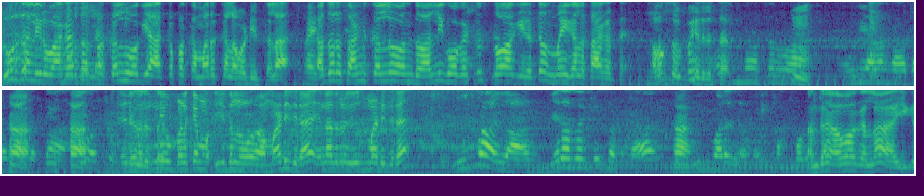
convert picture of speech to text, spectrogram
ದೂರದಲ್ಲಿ. ಇರುವಾಗ ಸ್ವಲ್ಪ ಕಲ್ಲು ಹೋಗಿ ಅಕ್ಕಪಕ್ಕ ಮರಕ್ಕೆಲ್ಲ ಹೊಡೆಯುತ್ತಲ್ಲ ಅದರ ಸಣ್ಣ ಕಲ್ಲು ಒಂದು ಅಲ್ಲಿಗೆ ಹೋಗೋಷ್ಟು ಸ್ಲೋ ಆಗಿರುತ್ತೆ ಒಂದು ಮೈಗೆಲ್ಲ ತಾಗತ್ತೆ. ಅವಾಗ ಸ್ವಲ್ಪ ಹೆದರುತ್ತೆ ಹ್ಮ್. ನೀವು ಬಳಕೆ ಇದನ್ನು ಮಾಡಿದಿರಾ ಏನಾದ್ರು ಯೂಸ್ ಮಾಡಿದಿರಾ ಅಂದ್ರೆ ಅವಾಗೆಲ್ಲ ಈಗ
